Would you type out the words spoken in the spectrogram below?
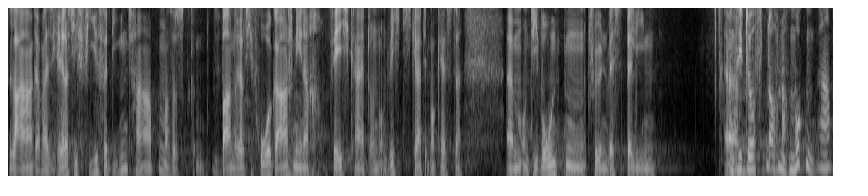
Lage, weil sie relativ viel verdient haben. Also es waren relativ hohe Gagen, je nach Fähigkeit und, und Wichtigkeit im Orchester. Ähm, und die wohnten schön in Westberlin. Und sie ähm, durften auch noch mucken ja,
